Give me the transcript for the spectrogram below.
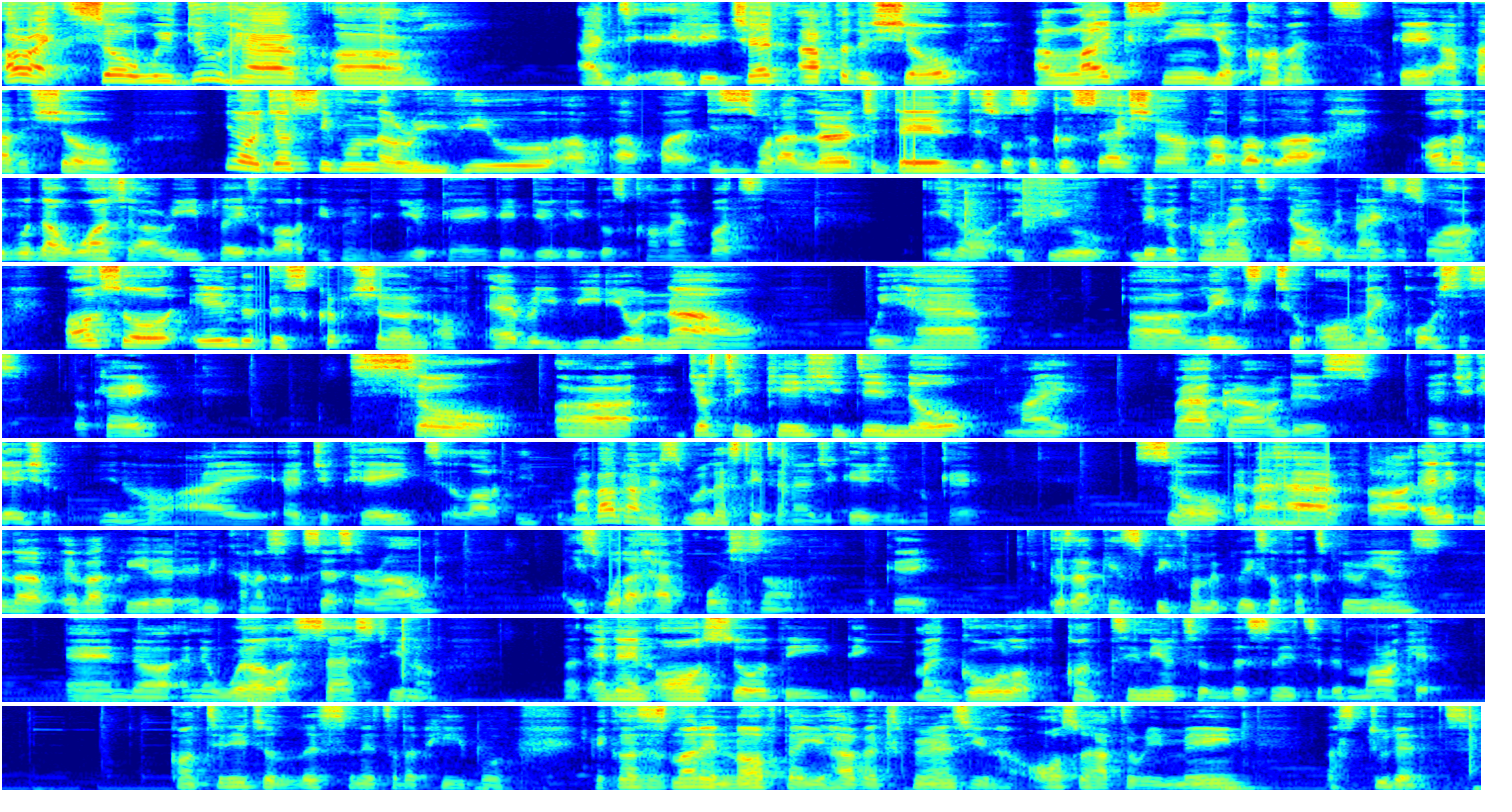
All right, so we do have. Um, if you check after the show, I like seeing your comments. Okay, after the show, you know, just even a review of, of this is what I learned today. This was a good session. Blah blah blah. Other people that watch our replays, a lot of people in the UK, they do leave those comments. But you know, if you leave a comment, that would be nice as well. Also, in the description of every video now, we have uh, links to all my courses Okay. So, uh, just in case you didn't know, my background is education. You know, I educate a lot of people. My background is real estate and education. Okay. So, and I have uh, anything that I've ever created, any kind of success around, is what I have courses on. Okay. Because I can speak from a place of experience and uh, and a well assessed, you know, and then also the the my goal of continue to listening to the market continue to listen to the people. Because it's not enough that you have experience you also have to remain a student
